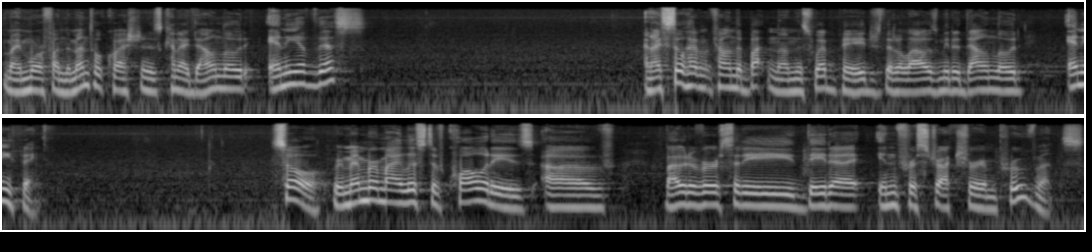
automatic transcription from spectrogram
My more fundamental question is, can I download any of this? And I still haven't found the button on this web page that allows me to download anything. So remember my list of qualities of biodiversity data infrastructure improvements.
